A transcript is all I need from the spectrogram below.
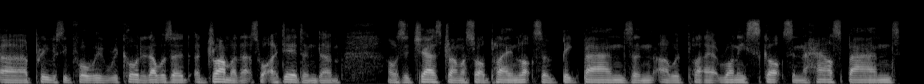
uh, previously before we recorded, I was a, a drummer. That's what I did, and um, I was a jazz drummer. So I was playing lots of big bands, and I would play at Ronnie Scott's in the house band.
